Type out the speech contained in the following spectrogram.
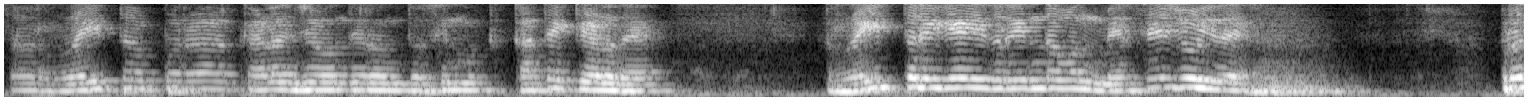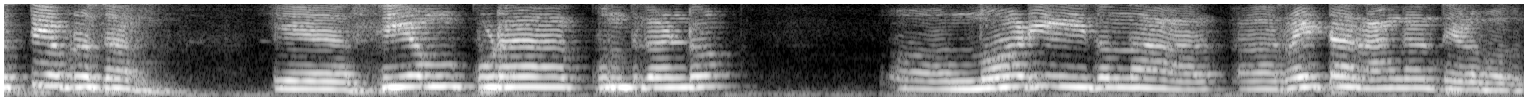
ಸರ್, ರೈತ ಪರ ಕಾಳಜಿ ಹೊಂದಿರುವಂಥ ಸಿನಿಮಾ ಕತೆ ಕೇಳಿದೆ, ರೈತರಿಗೆ ಇದರಿಂದ ಒಂದು ಮೆಸೇಜು ಇದೆ. ಪ್ರತಿಯೊಬ್ಬರು ಸರ್ ಸಿ ಎಂ ಕೂಡ ಕುಂತ್ಕೊಂಡು ನೋಡಿ ಇದನ್ನ ರೈಟ ರಾಂಗ ಅಂತ ಹೇಳ್ಬೋದು.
